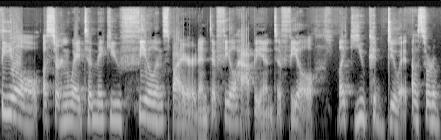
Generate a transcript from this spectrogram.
feel a certain way to make you feel inspired and to feel happy and to feel like you could do it a sort of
